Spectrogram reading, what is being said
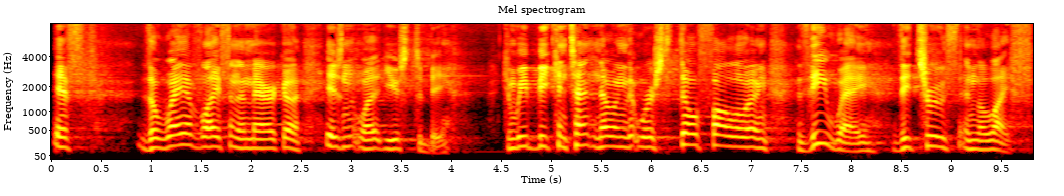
if the way of life in America isn't what it used to be? Can we be content knowing that we're still following the way, the truth, and the life?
